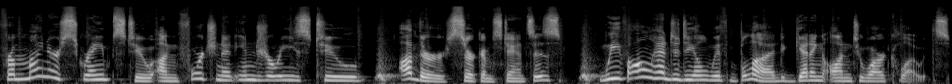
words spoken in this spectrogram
From minor scrapes to unfortunate injuries to other circumstances, we've all had to deal with blood getting onto our clothes.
